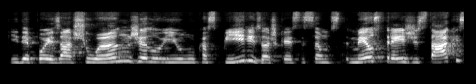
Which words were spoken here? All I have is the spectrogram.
e depois acho o Ângelo e o Lucas Pires. Acho que esses são meus três destaques.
